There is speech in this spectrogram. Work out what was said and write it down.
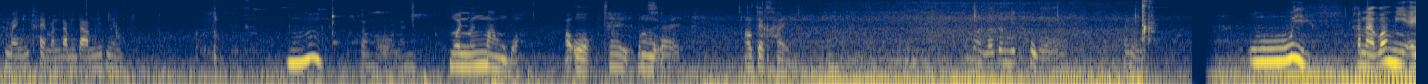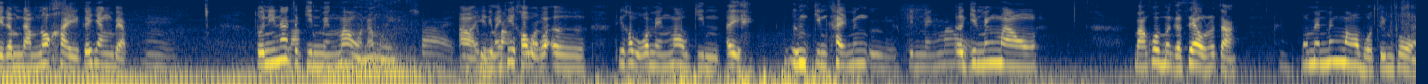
ทำไมนี่ไข่มันดำๆนิดนึงอืมต้องเอาออกนั่นมันแมังเมาบ่เอาออกใช่ต้องเอาออใช่กเอาแต่ไข่ เหมือนเราจะมีถุงอันนี้อุ้ยขนาดว่ามีไอ้ดำๆเนอกไข่ก็ยังแบบ อืม ตัวนี้น่าจะกินแมงเม่านะเหมยใช่อ่า เห็นไหมบงที่เขาบอกว่าตัวเออ ที่เขาบอกว่าแมงเม่ากิน เอ้ยอึงกินไข่แมงอึ่งกินแมงเม่าเออกินแมงเมา บางคนมันก็เซลเนอะจ้ะโมเมนแมงเมาบ่เต็มท้อง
